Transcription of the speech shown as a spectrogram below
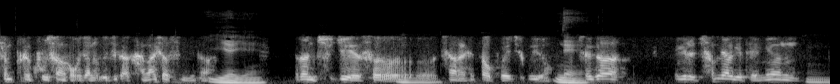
캠프를 구성하고자 하는 의지가 강하셨습니다. 예, 예. 그런 취지에서 제안을 했다고 보여지고요. 네. 제가 여기를 참여하게 되면 음.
